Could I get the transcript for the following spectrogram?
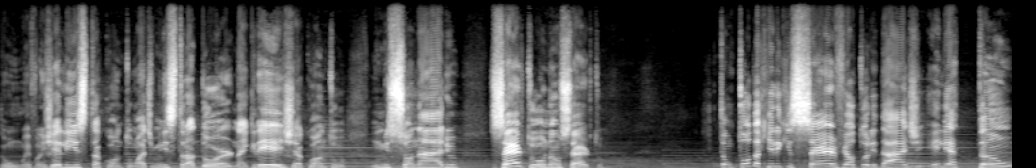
um evangelista, quanto um administrador na igreja, quanto um missionário, certo ou não certo? Então todo aquele que serve a autoridade, ele é tão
